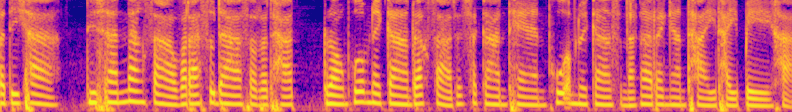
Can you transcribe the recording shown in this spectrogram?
วัสดีค่ะ ดิฉันนางสาววรสุดาสรทัศน์ รองผู้อำนวยการรักษาราชการแทน ผู้อำนวยการสำนักงานแรงงานไทยไทเปค่ะ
